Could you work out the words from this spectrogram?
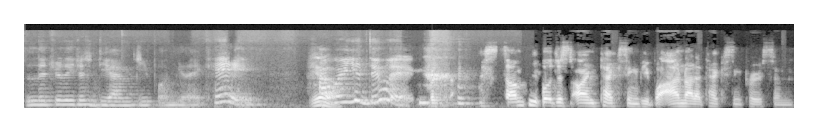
literally just DM people and be like, "Hey, how are you doing?" Some people just aren't texting people. I'm not a texting person.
